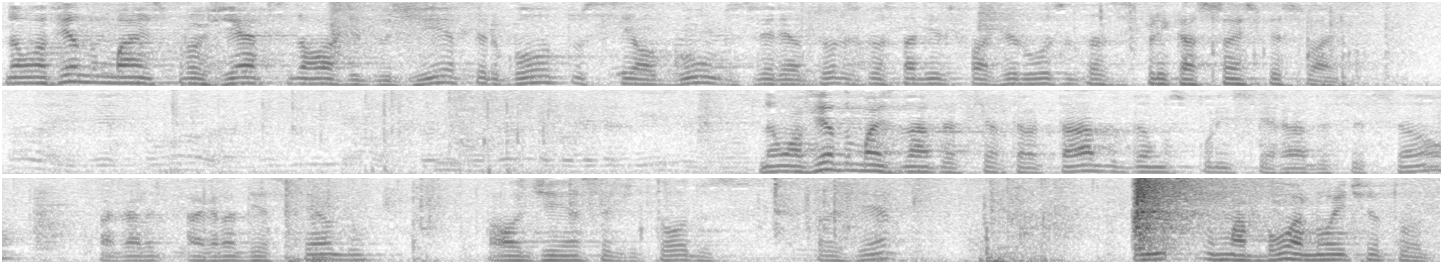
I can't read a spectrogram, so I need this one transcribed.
Não havendo mais projetos na ordem do dia, pergunto se algum dos vereadores gostaria de fazer uso das explicações pessoais. Não havendo mais nada a ser tratado, damos por encerrada a sessão, agra- agradecendo a audiência de todos presentes e uma boa noite a todos.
